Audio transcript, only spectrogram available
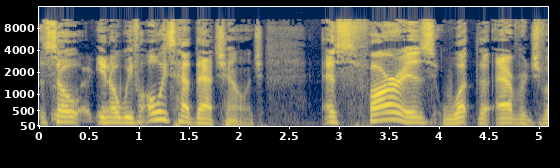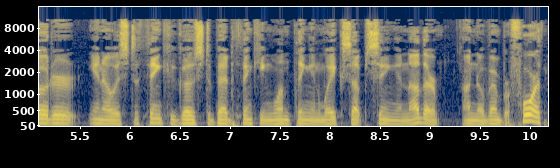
so true, you know we've always had that challenge. As far as what the average voter you know is to think, who goes to bed thinking one thing and wakes up seeing another on November fourth,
